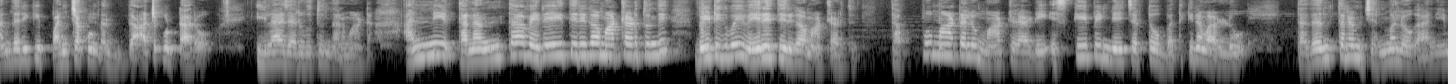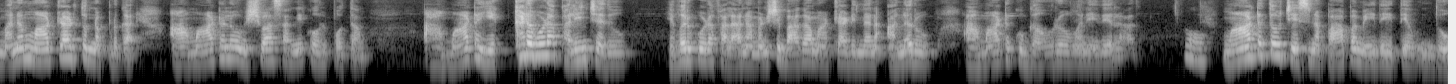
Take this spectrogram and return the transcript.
అందరికీ పంచకుండా దాచుకుంటారో ఇలా జరుగుతుందనమాట అన్నీ తనంతా వేరే తిరిగా మాట్లాడుతుంది బయటికి పోయి వేరే తిరిగా మాట్లాడుతుంది. తప్పు మాటలు మాట్లాడి ఎస్కేపింగ్ నేచర్తో బతికిన వాళ్ళు తదంతరం జన్మలో కానీ మనం మాట్లాడుతున్నప్పుడు కానీ ఆ మాటలో విశ్వాసాన్ని కోల్పోతాం. ఆ మాట ఎక్కడ కూడా ఫలించదు. ఎవరు కూడా ఫలానా మనిషి బాగా మాట్లాడిందని అనరు. ఆ మాటకు గౌరవం అనేదే రాదు. మాటతో చేసిన పాపం ఏదైతే ఉందో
